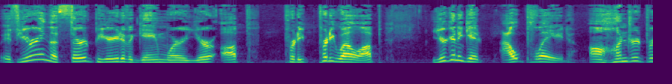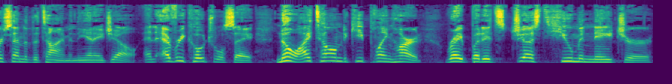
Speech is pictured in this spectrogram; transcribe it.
If you're in the third period of a game where you're up pretty pretty well up, you're going to get outplayed 100% of the time in the NHL. And every coach will say, No, I tell them to keep playing hard. Right, but it's just human nature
